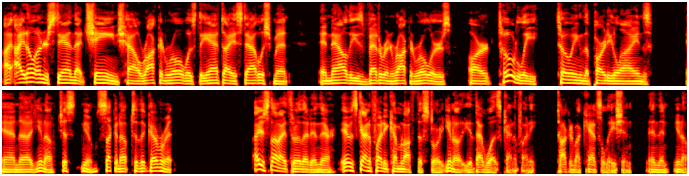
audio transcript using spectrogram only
I, I don't understand that change. How rock and roll was the anti-establishment, and now these veteran rock and rollers are totally toeing the party lines, and uh, you know, just you know, sucking up to the government. I just thought I'd throw that in there. It was kind of funny coming off the story. You know, yeah, that was kind of funny talking about cancellation, and then you know,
